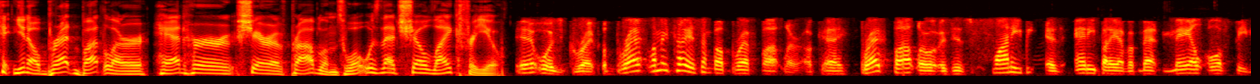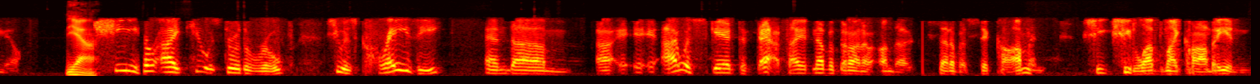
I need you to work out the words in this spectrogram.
you know, Brett Butler had her share of problems. What was that show like for you? It was great. Brett, let me tell you something about Brett Butler, okay? Brett Butler was as funny as anybody I've ever met, male or female. Yeah. She, her IQ was through the roof. She was crazy. And, um, uh, I was scared to death. I had never been on a, on the set of a sitcom and she she loved my comedy and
